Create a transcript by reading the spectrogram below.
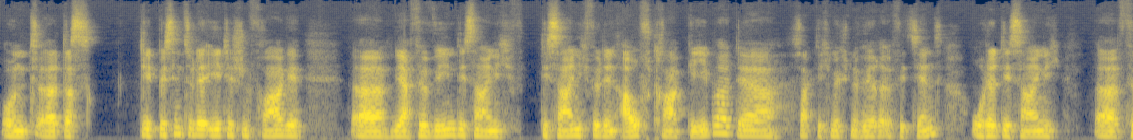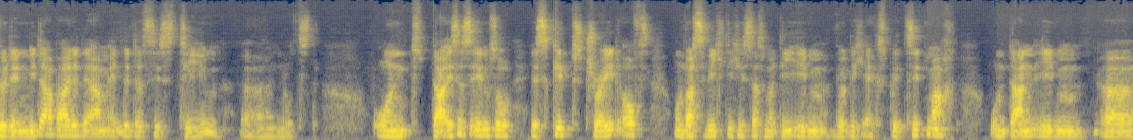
Und äh, das geht bis hin zu der ethischen Frage, äh, ja, für wen designe ich Design ich für den Auftraggeber, der sagt, ich möchte eine höhere Effizienz, oder design ich äh, für den Mitarbeiter, der am Ende das System äh, nutzt. Und da ist es eben so, es gibt Trade-offs und was wichtig ist, dass man die eben wirklich explizit macht und dann eben äh,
